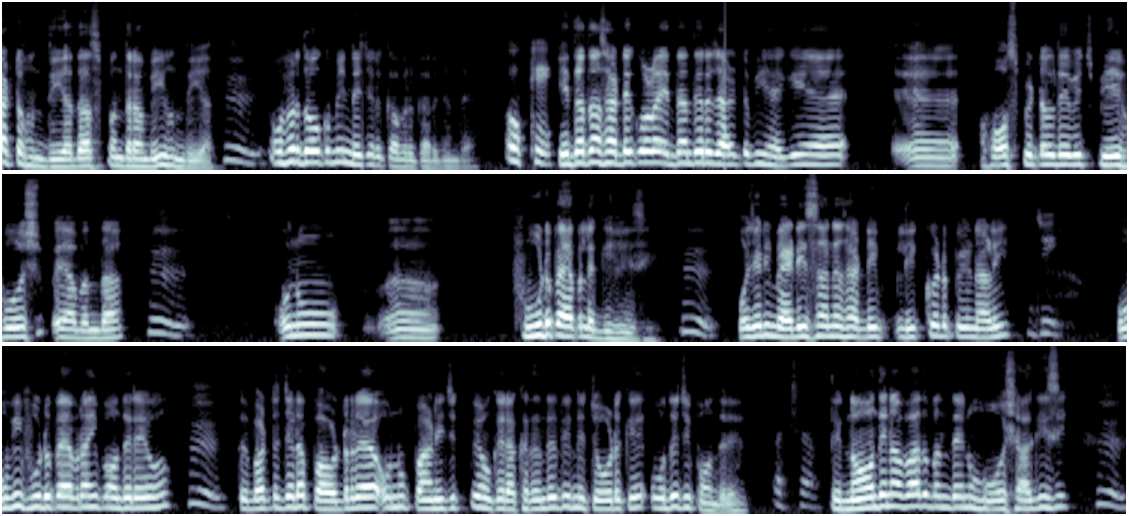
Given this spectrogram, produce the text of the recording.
ਘੱਟ ਹੁੰਦੀ ਆ 10 15 20 ਹੁੰਦੀ ਆ। ਹੂੰ। ਉਹ ਫਿਰ 2 ਕੁ ਮਹੀਨੇ ਚ ਰਿਕਵਰ ਕਰ ਜਾਂਦਾ ਹੈ। ਓਕੇ ਇਦਾਂ ਤਾਂ ਸਾਡੇ ਕੋਲ ਇਦਾਂ ਦੇ ਰਿਜ਼ਲਟ ਵੀ ਹੈਗੇ ਆ ਹਸਪੀਟਲ ਦੇ ਵਿੱਚ ਬੇਹੋਸ਼ ਪਿਆ ਬੰਦਾ। ਹੂੰ। ਉਹਨੂੰ ਫੂਡ ਪੈਪ ਲੱਗੀ ਹੋਈ ਸੀ। ਹੂੰ। ਉਹ ਜਿਹੜੀ ਮੈਡੀਸਨ ਹੈ ਸਾਡੀ ਲਿਕੁਇਡ ਪੀਣ ਵਾਲੀ ਜੀ। ਉਹ ਵੀ ਫੂਡ ਪੈਪ ਰਾਹੀਂ ਪਾਉਂਦੇ ਰਹੇ ਉਹ। ਹੂੰ। ਤੇ ਬਟ ਜਿਹੜਾ ਪਾਊਡਰ ਹੈ ਉਹਨੂੰ ਪਾਣੀ 'ਚ ਭਿਉਂ ਕੇ ਰੱਖ ਦਿੰਦੇ ਤੇ ਨਿਚੋੜ ਕੇ ਉਹਦੇ 'ਚ ਹੀ ਪਾਉਂਦੇ ਰਹੇ। ਅੱਛਾ। ਤੇ 9 ਦਿਨਾਂ ਬਾਅਦ ਬੰਦੇ ਨੂੰ ਹੋਸ਼ ਆ ਗਈ ਸੀ ਹੂੰ।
